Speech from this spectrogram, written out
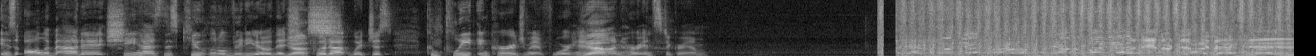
is all about it. She has this cute little video that Yes. she put up with just complete encouragement for him Yeah. on her Instagram. Bunnies are disconnected.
